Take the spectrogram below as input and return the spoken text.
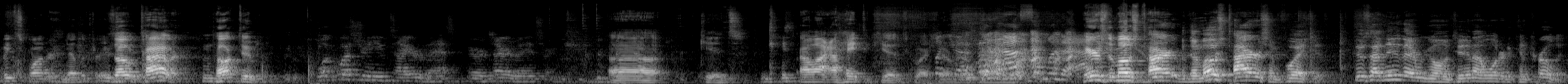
big squatter and tree So Tyler, talk to me. What question are you tired of asking, or tired of answering? Uh, kids. I like, I hate the kids question. But you have to ask someone to ask. Here's the most tire, the most tiresome question, because I knew they were going to, and I wanted to control it.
